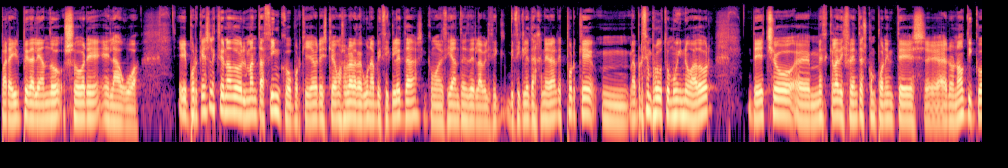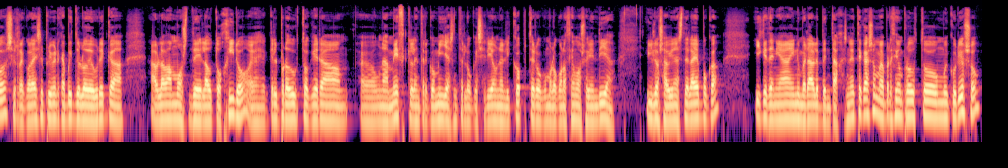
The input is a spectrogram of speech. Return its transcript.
para ir pedaleando sobre el agua. Eh, ¿Por qué he seleccionado el Manta 5? Porque ya veréis que vamos a hablar de algunas bicicletas, y como decía antes de la bicicleta en general, es porque mm, me ha parecido un producto muy innovador. De hecho, eh, mezcla diferentes componentes eh, aeronáuticos. Si recordáis el primer capítulo de Eureka, hablábamos del autogiro, aquel producto que era una mezcla, entre comillas, entre lo que sería un helicóptero como lo conocemos hoy en día y los aviones de la época y que tenía innumerables ventajas. En este caso me ha parecido un producto muy curioso,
